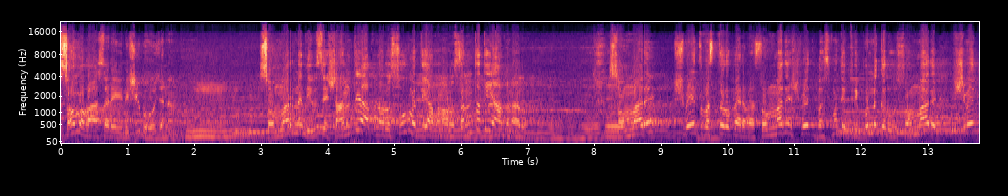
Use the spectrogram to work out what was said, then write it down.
સોમવાસરે ઋષિ ભોજન સોમવારના દિવસે શાંતિ આપનારો, સુમતિ આપનારો, સંતતિ આપનારો. સોમવારે શ્વેત વસ્ત્રો પહેરવા, સોમવારે શ્વેત ભસ્મથી ત્રિપુન્ન કરવું, સોમવારે શ્વેત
